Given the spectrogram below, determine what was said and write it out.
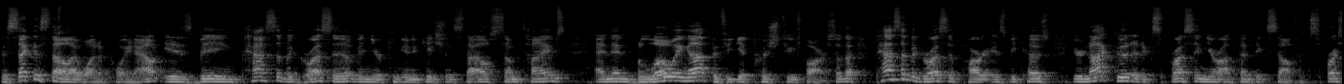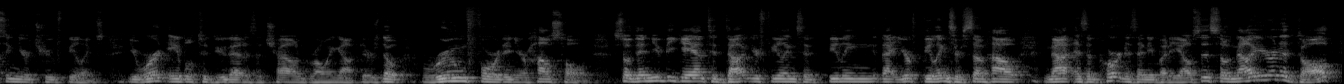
The second style I want to point out is being passive aggressive in your communication style sometimes and then blowing up if you get pushed too far. So the passive aggressive part is because you're not good at expressing your authentic self, expressing your true feelings. You weren't able to do that as a child growing up. There's no room for it in your household. So then you began to doubt your feelings and feeling that your feelings are somehow not as important as anybody else's. So now you're an adult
